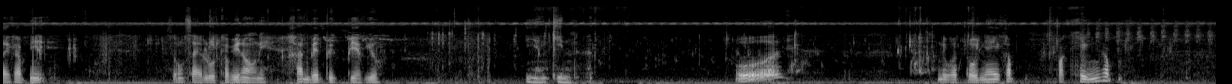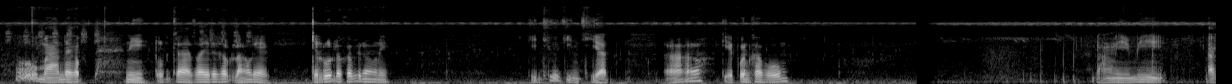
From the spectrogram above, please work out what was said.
ใส่ครับนี่สงสัยหลุดครับพี่น้องนี่ขั้นเบ็ดเปียกๆอยู่อยังกิน โอ้ยนึกว่าตัวใหญ่ครับปักเข็งครับ โอ้หมานเลยครับ นี่ต้นกล้าใส่เลยครับหลังแรกจะรุดแล้วครับพี่น้องนี่กินชื่อกินเขียดอ้าวเก็บกันครับผม หลังนี้มีอา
